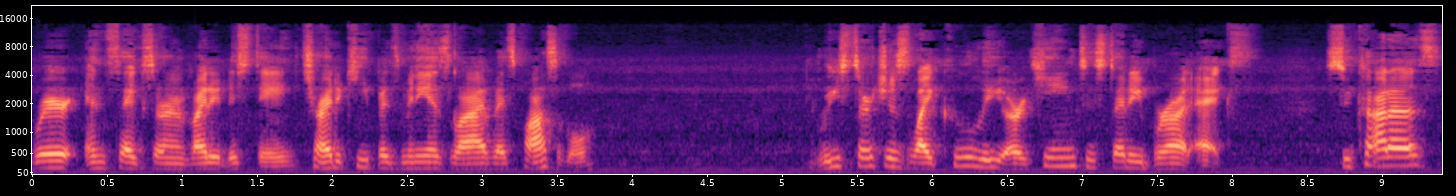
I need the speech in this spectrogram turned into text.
rare insects are invited to stay. Try to keep as many as alive as possible. Researchers like Cooley are keen to study Brood X. Cicadas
